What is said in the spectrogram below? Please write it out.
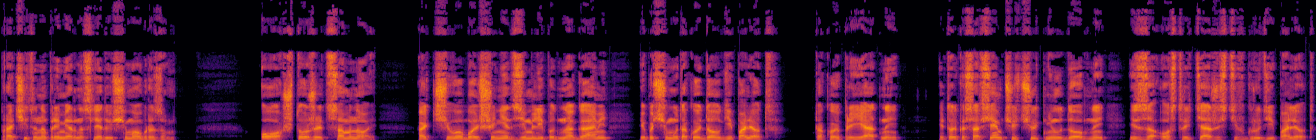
прочитана примерно следующим образом. «О, что же это со мной? Отчего больше нет земли под ногами, и почему такой долгий полет? Такой приятный и только совсем чуть-чуть неудобный из-за острой тяжести в груди полет».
